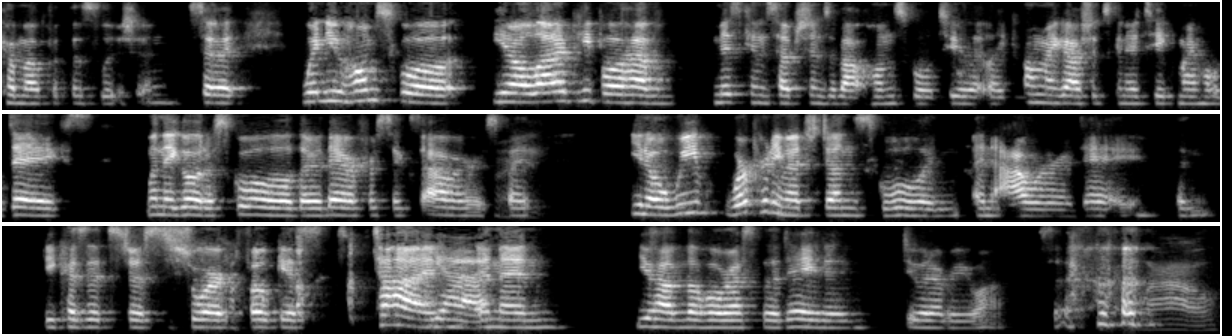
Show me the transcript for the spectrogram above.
come up with the solution. So when you homeschool, you know, a lot of people have misconceptions about homeschool too. That like, oh my gosh, it's going to take my whole day. 'cause when they go to school, they're there for six hours. But you know, we we're pretty much done school in an hour a day, and because it's just short, focused time, Yeah. and then you have the whole rest of the day to do whatever you want. So wow.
